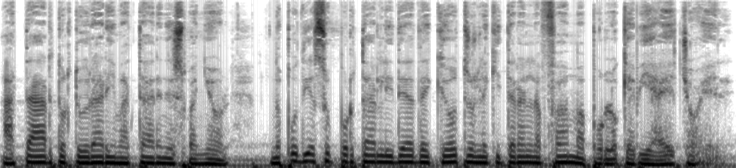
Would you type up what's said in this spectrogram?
atar, torturar y matar en español, no podía soportar la idea de que otros le quitaran la fama por lo que había hecho él.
